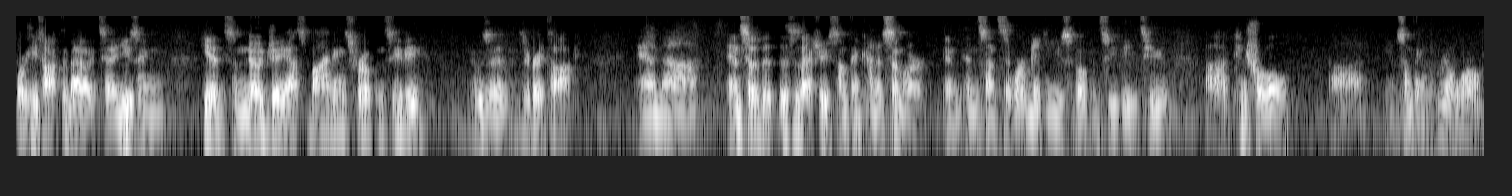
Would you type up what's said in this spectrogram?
where he talked about uh, using, he had some Node.js bindings for OpenCV? It was a, it was a great talk. And, uh, and so th this is actually something kind of similar in, in, the sense that we're making use of OpenCV to control you know, something in the real world.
